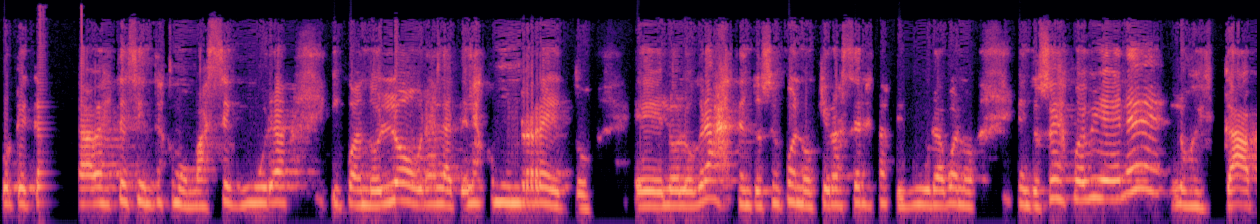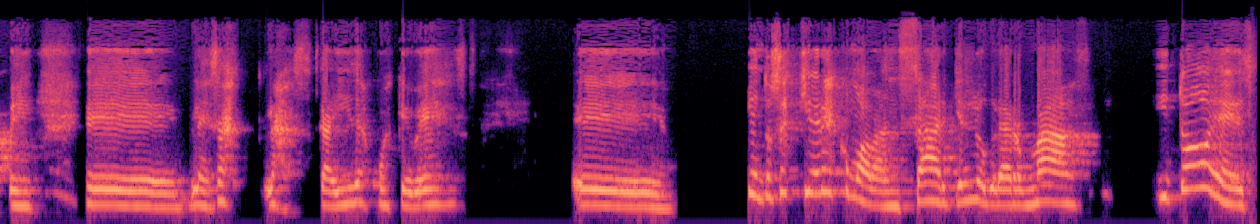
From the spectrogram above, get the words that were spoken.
porque cada vez te sientes como más segura y cuando logras, la tela es como un reto, eh, lo lograste, entonces, bueno, quiero hacer esta figura, bueno, entonces después vienen los escapes, eh, esas, las caídas pues que ves, eh, y entonces quieres como avanzar, quieres lograr más, y todo eso,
